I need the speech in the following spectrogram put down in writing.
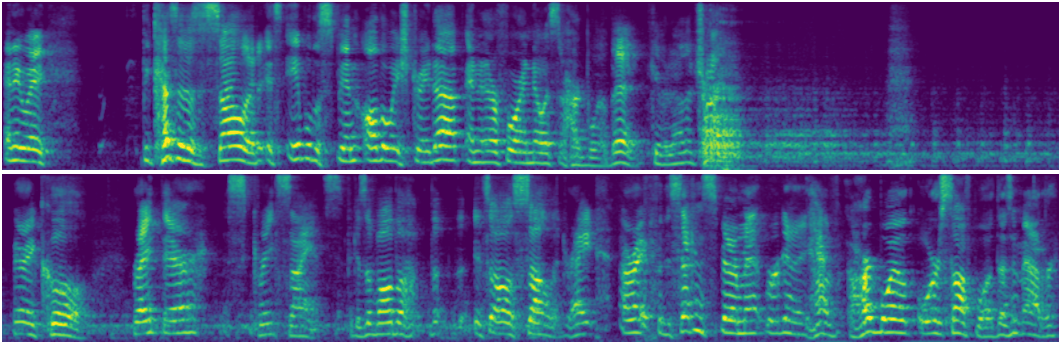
anyway, because it is a solid, it's able to spin all the way straight up, and therefore I know it's a hard-boiled egg. Give it another try. Very cool. Right there, it's great science because of all the, the, the, it's all solid, right? All right, for the second experiment, we're gonna have a hard-boiled or soft-boiled, doesn't matter.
